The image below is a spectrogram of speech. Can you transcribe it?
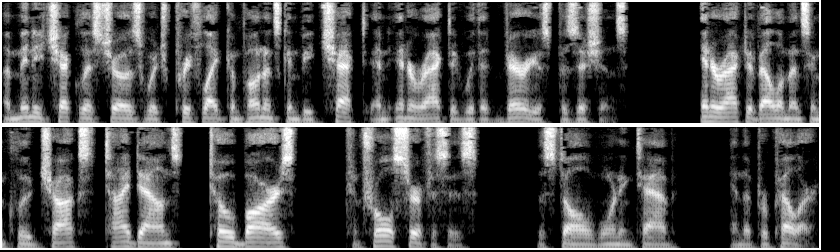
a mini checklist shows which pre-flight components can be checked and interacted with at various positions. Interactive elements include chocks, tie downs, tow bars, control surfaces, the stall warning tab, and the propeller.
